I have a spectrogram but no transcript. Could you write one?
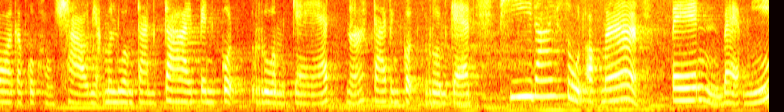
บอยกับกฎของชาวเนี่ยมารวมกันกลายเป็นกฎรวมแก๊สนะกลายเป็นกฎรวมแก๊สที่ได้สูตรออกมาเป็นแบบนี้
